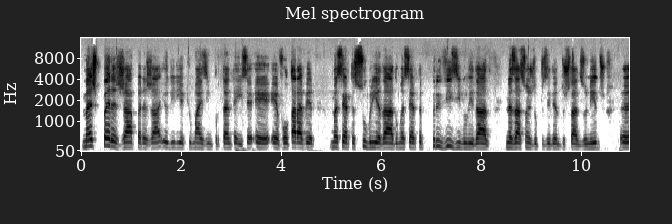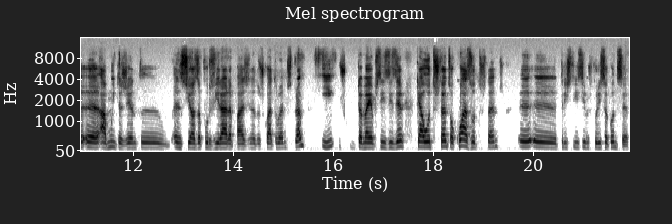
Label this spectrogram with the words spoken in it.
Mas para já, para já, eu diria que o mais importante é isso, é, é, é voltar a haver uma certa sobriedade, uma certa previsibilidade nas ações do Presidente dos Estados Unidos. Uh, há muita gente ansiosa por virar a página dos quatro anos de Trump e também é preciso dizer que há outros tantos, ou quase outros tantos, uh, tristíssimos por isso acontecer.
